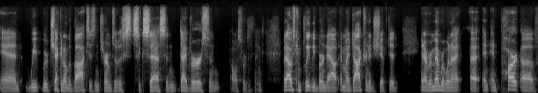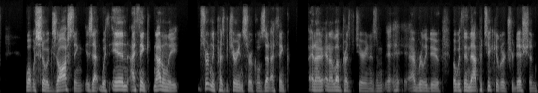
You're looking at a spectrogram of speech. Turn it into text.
And we, we were checking all the boxes in terms of success and diverse and all sorts of things. But I was completely burned out and my doctrine had shifted. And I remember when I, uh, and, and part of what was so exhausting is that within, I think, not only certainly Presbyterian circles that I think and I and I love Presbyterianism, eh, eh, I really do. But within that particular tradition,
